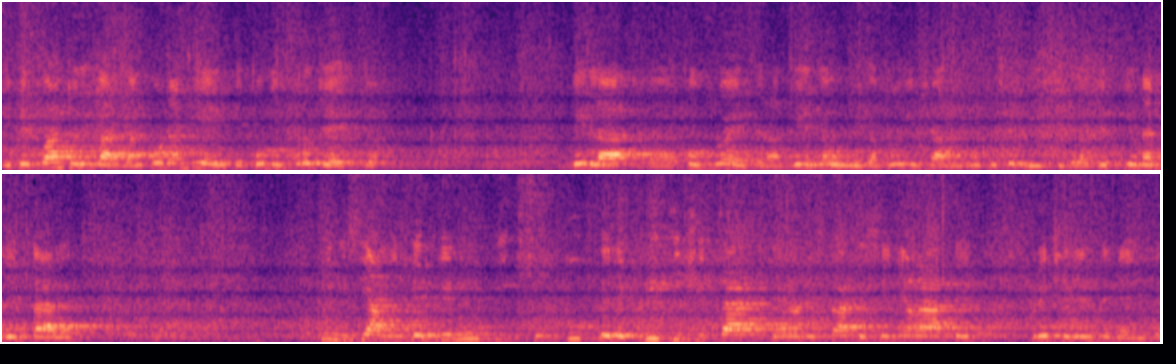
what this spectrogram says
e per quanto riguarda ancora ambiente con il progetto della eh, confluenza in unica provinciale di multiservizi della gestione ambientale. Quindi siamo intervenuti su tutte le criticità che erano state segnalate precedentemente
